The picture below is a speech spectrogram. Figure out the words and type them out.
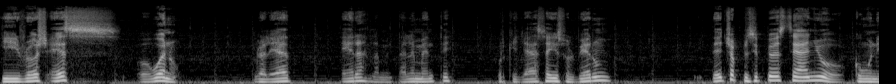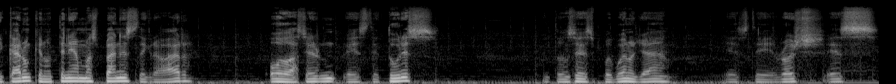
Y Rush es, o bueno, en realidad era, lamentablemente, porque ya se disolvieron. De hecho, a principio de este año comunicaron que no tenían más planes de grabar o hacer este, tours. Entonces, pues bueno, ya este Rush es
